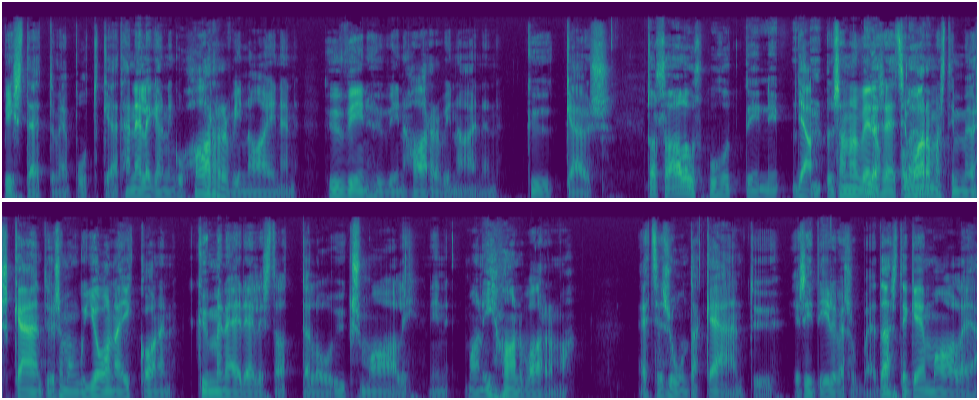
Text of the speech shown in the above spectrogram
pisteettömiä putkia. Et hänelläkin on niin kuin harvinainen, hyvin hyvin harvinainen kyykkäys tuossa alussa puhuttiin, niin... Ja sanon vielä jo, se, että se varmasti myös kääntyy, samoin kuin Joona Ikonen, kymmenen edellistä ottelua, yksi maali, niin mä oon ihan varma, että se suunta kääntyy, ja sitten Ilves rupeaa taas tekemään maaleja.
